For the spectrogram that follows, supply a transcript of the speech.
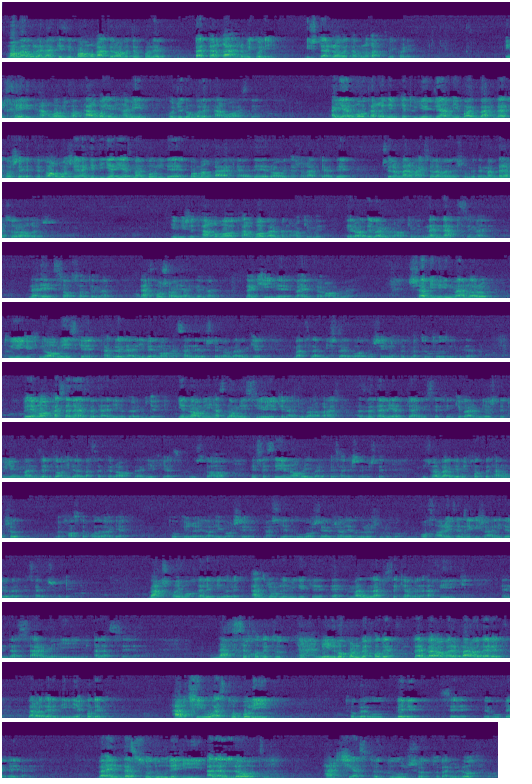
ما معمولا هر کسی با همون قطع رابطه کنه بدتر قهر می‌کنیم بیشتر رابطه رو قطع می‌کنیم. این خیلی تقوا می‌خواد. تقوا یعنی همین. کجا دنبال تقوا هستیم؟ اگر معتقدیم که توی جمعی باید وحدت باشه اتفاق باشه اگه دیگری از من بریده با من قهر کرده رابطش رو قطع کرده چرا منم عکس من نشون بده؟ من برم سراغش. این میشه تقوا. تقوا بر من حاکمه. اراده بر من حاکمه. نه نفس من نه احساسات من نه خوشایند من نه کینه و انتقام من. شبیه این معنا رو توی یک نامه است که حضرت علی به امام حسن نوشته من برای اینکه مطلب بیشتر باز بشه اینو خدمتتون توضیح میدم. به امام حسن حضرت علی رو داره میگه. یه نامه ای هست نامه 31 نهج البلاغه است حضرت علی از جنگ سفین که برمیگشته توی منزلگاهی در وسط راه در یکی از روستاها نشسته یه نامه ای برای پسرش نوشته. انشالله اگر این خطبه تموم شد به خواست خدا اگر توفیق الهی باشه مشیت او باشه شاید او رو شروع بکنیم. اصحاره زندگیشو علی داره برای پسرش میگه. بخش های مختلفی داره. از جمله میگه که احمل نفس من اخیک اند سرمهی الاسله نفس خودتو تحمیل بکن به خودت در برابر برادرت برادر دینی خودت. هرچی او از تو برید تو به او بده سله به او بپیوند. و اند صدودهی علی اللطف. هرچی از تو دور شد تو بر او لطف بکن.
